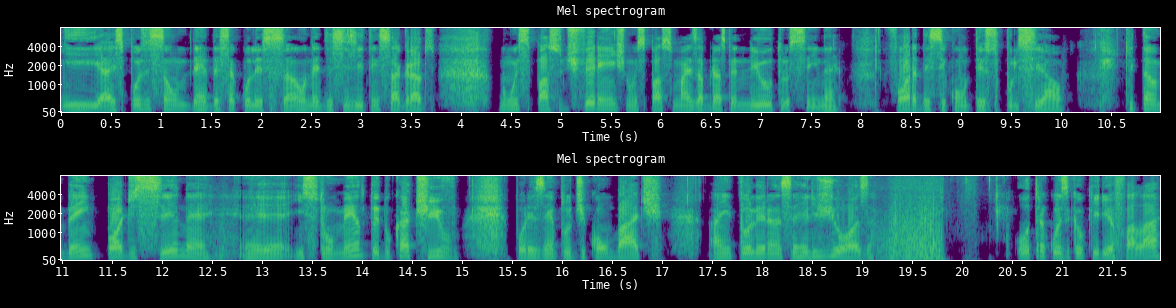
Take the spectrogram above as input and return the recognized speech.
e a exposição né, dessa coleção, né, desses itens sagrados, num espaço diferente, num espaço mais aspas, neutro, assim, né, fora desse contexto policial, que também pode ser, né, é, instrumento educativo, por exemplo, de combate à intolerância religiosa. Outra coisa que eu queria falar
